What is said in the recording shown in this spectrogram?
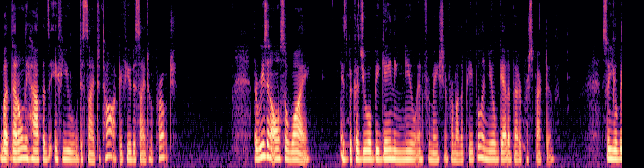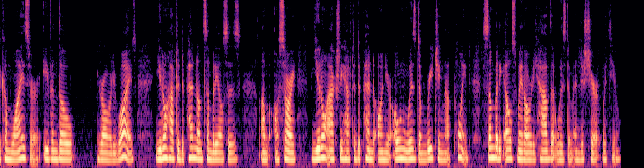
But that only happens if you decide to talk, if you decide to approach. The reason also why is because you will be gaining new information from other people and you'll get a better perspective. So you'll become wiser, even though you're already wise. You don't have to depend on somebody else's, um, oh, sorry, you don't actually have to depend on your own wisdom reaching that point. Somebody else might already have that wisdom and just share it with you.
